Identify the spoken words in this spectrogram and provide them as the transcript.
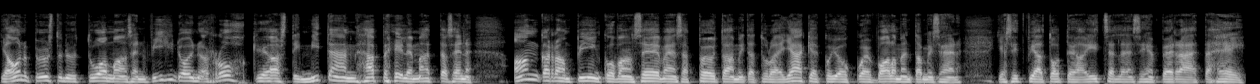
ja on pystynyt tuomaan sen vihdoin rohkeasti mitään häpeilemättä sen ankaran piinkovan CVnsä pöytään, mitä tulee jääkiekkojoukkueen valmentamiseen ja sitten vielä toteaa itselleen siihen perään, että hei,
